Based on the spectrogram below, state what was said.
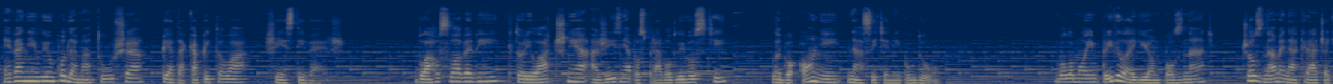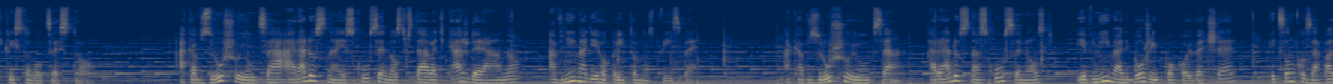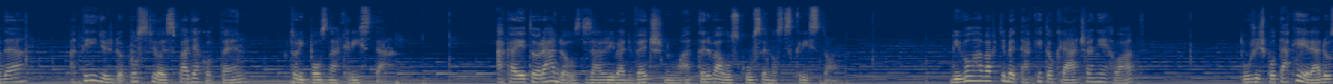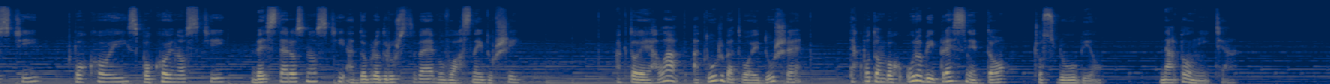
Evanílium podľa Matúša, 5. kapitola, 6. verš. Blahoslavení, ktorí lačnia a žíznia po spravodlivosti, lebo oni nasytení budú. Bolo môjim privilégiom poznať, čo znamená kráčať Kristovou cestou. Aká vzrušujúca a radosná je skúsenosť vstávať každé ráno a vnímať jeho prítomnosť v izbe. Aká vzrušujúca a radostná skúsenosť je vnímať Boží pokoj večer, keď slnko zapadá a ty ideš do postele spať ako ten, ktorý pozná Krista. Aká je to radosť zažívať väčšnú a trvalú skúsenosť s Kristom. Vyvoláva v tebe takéto kráčanie hlad? Túžiš po takej radosti, pokoji, spokojnosti, bezstarostnosti a dobrodružstve vo vlastnej duši? Ak to je hlad a túžba tvojej duše, tak potom Boh urobí presne to, čo slúbil. Naplní ťa.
